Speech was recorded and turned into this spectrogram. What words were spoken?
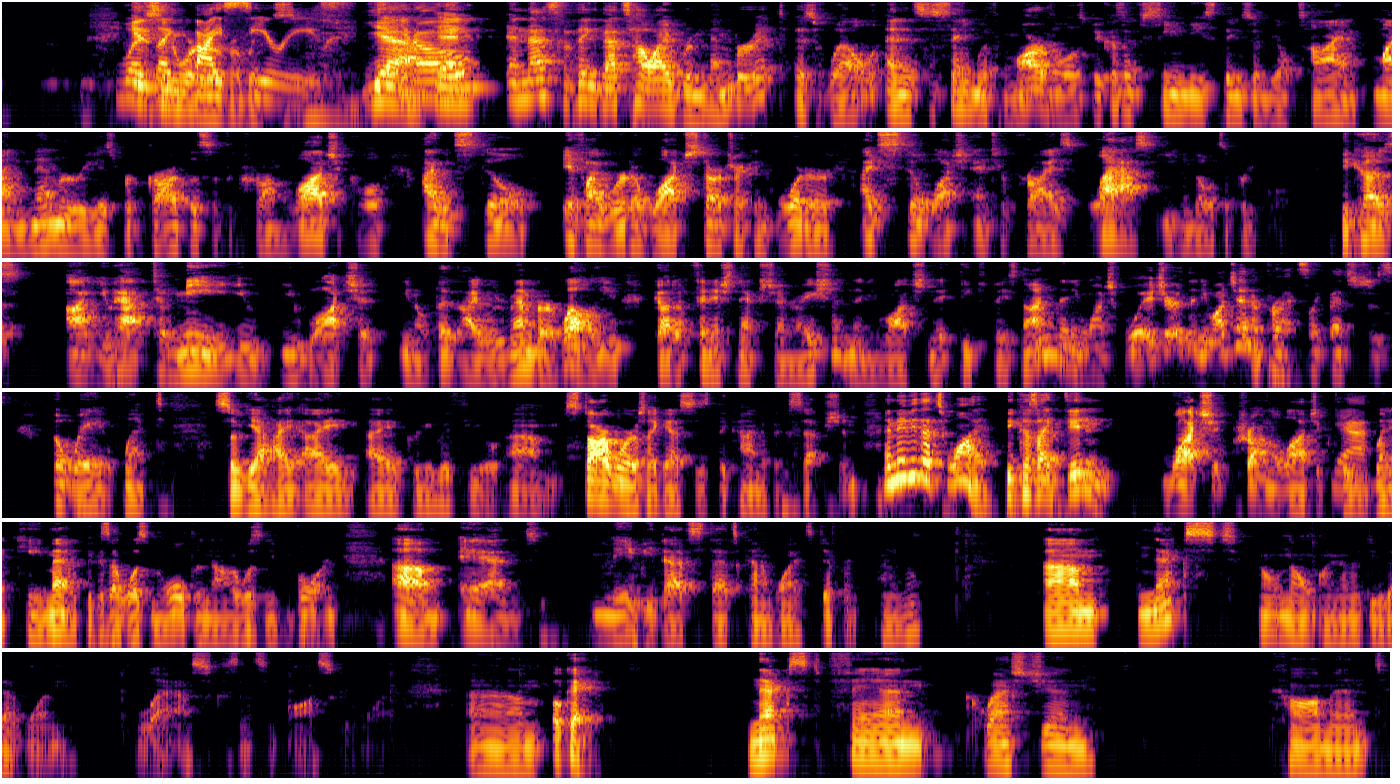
was like by series yeah you know? and and that's the thing that's how i remember it as well and it's the same with marvel is because i've seen these things in real time. My memory is regardless of the chronological i would still if i were to watch star trek in order i'd still watch enterprise last even though it's a prequel. Because uh, you have to me you you watch it you know that i would remember well you got to finish next generation then you watch deep space nine and then you watch voyager and then you watch enterprise like that's just the way it went so yeah i i, I agree with you um, star wars i guess is the kind of exception and maybe that's why because i didn't watch it chronologically yeah. when it came out because i wasn't old enough i wasn't even born um, and maybe that's that's kind of why it's different i don't know um, next oh no i gotta do that one last because that's an Oscar one. Um, okay. Next fan question comment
